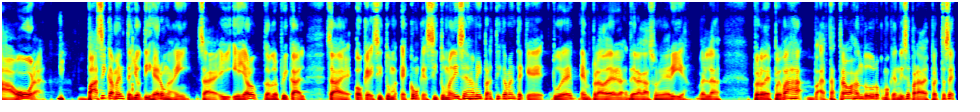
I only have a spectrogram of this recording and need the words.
Ahora, básicamente ellos dijeron ahí, o sea, y, ella lo, te lo voy a explicar, ¿sabes? Ok, si tú, es como que si tú me dices a mí prácticamente que tú eres empleado de, de la gasolinería, ¿verdad? pero después vas a, estás trabajando duro, como quien dice, para después entonces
